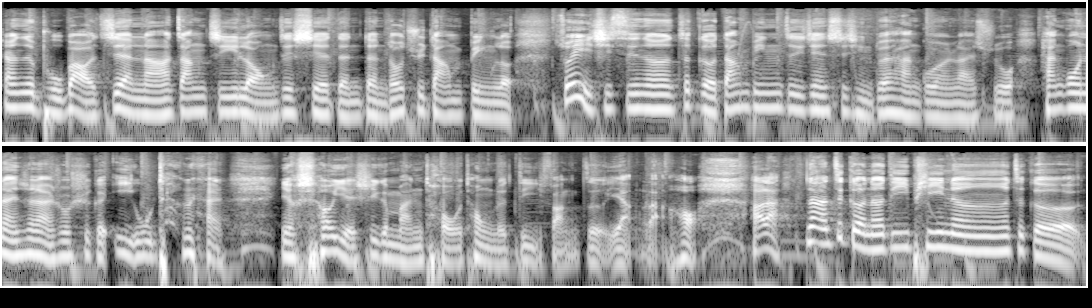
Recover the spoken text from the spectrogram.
像是朴宝剑啦、张基龙这些等等都去当兵了。所以其实呢，这个当兵这件事情对韩国人来说，韩国男生来说是个义务，当然。有时候也是一个蛮头痛的地方，这样啦。哈。好了，那这个呢，第一批呢，这个。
